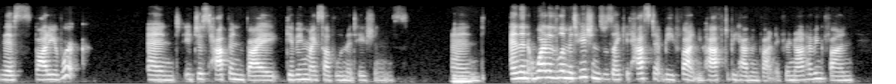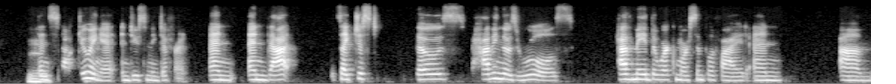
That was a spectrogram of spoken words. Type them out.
this body of work. And it just happened by giving myself limitations. Mm-hmm. And and then one of the limitations was like it has to be fun. You have to be having fun. If you're not having fun, mm-hmm. then stop doing it and do something different. And and that it's like just those having those rules have made the work more simplified and um,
